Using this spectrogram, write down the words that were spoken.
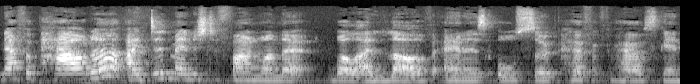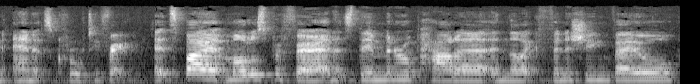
Now for powder, I did manage to find one that, well, I love and is also perfect for pale skin and it's cruelty free. It's by Models Prefer and it's their mineral powder in the like finishing veil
